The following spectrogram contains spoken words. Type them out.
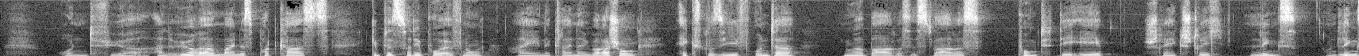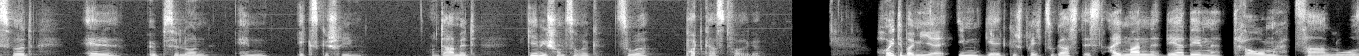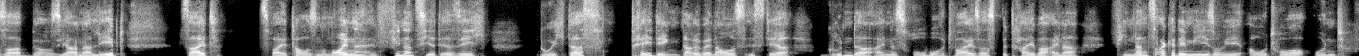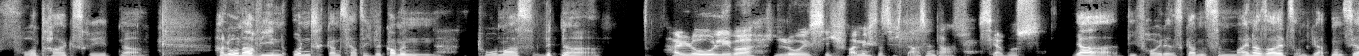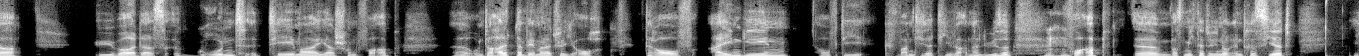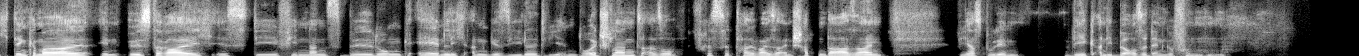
Und für alle Hörer meines Podcasts gibt es zur Depoteröffnung eine kleine Überraschung exklusiv unter nur bares ist wahres.de schrägstrich links. Und links wird L-Y-N-X geschrieben. Und damit gebe ich schon zurück zur Podcast-Folge. Heute bei mir im Geldgespräch zu Gast ist ein Mann, der den Traum zahlloser Börsianer lebt. Seit 2009 finanziert er sich durch das Trading. Darüber hinaus ist er Gründer eines Robo-Advisors, Betreiber einer Finanzakademie sowie Autor und Vortragsredner. Hallo nach Wien und ganz herzlich willkommen, Thomas Wittner. Hallo, lieber Luis, ich freue mich, dass ich da sein darf. Servus. Ja, die Freude ist ganz meinerseits und wir hatten uns ja über das Grundthema ja schon vorab äh, unterhalten. Da werden wir natürlich auch darauf eingehen, auf die quantitative Analyse. Mhm. Vorab, äh, was mich natürlich noch interessiert, ich denke mal, in Österreich ist die Finanzbildung ähnlich angesiedelt wie in Deutschland, also fristet teilweise ein Schattendasein. Wie hast du den Weg an die Börse denn gefunden?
